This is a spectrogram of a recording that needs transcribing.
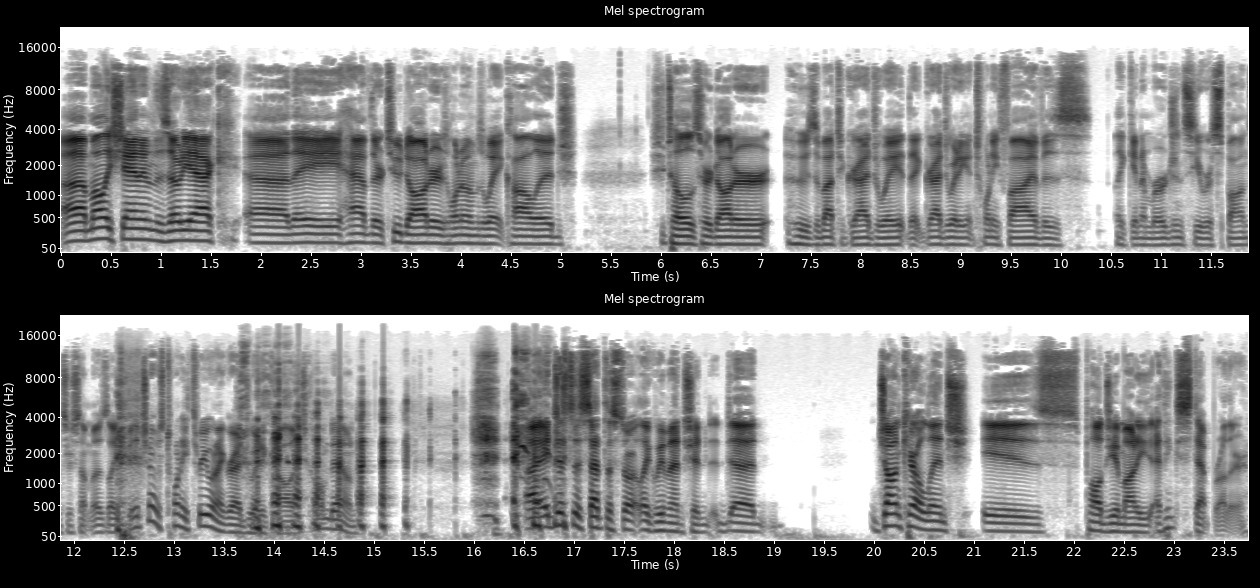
Uh, Molly Shannon and the Zodiac. Uh, they have their two daughters. One of them's away at college. She tells her daughter, who's about to graduate, that graduating at 25 is like an emergency response or something. I was like, bitch, I was 23 when I graduated college. Calm down. uh, it just to set the story, like we mentioned, uh, John Carroll Lynch is Paul Giamatti, I think, stepbrother,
